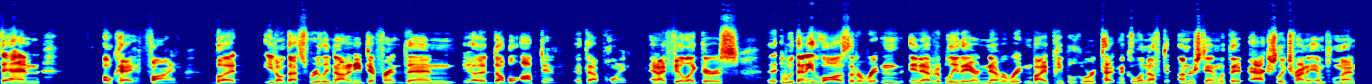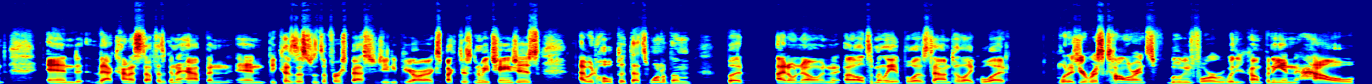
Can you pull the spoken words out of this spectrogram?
then, okay, fine. But you know that's really not any different than a double opt-in at that point. And i feel like there's with any laws that are written inevitably they are never written by people who are technical enough to understand what they're actually trying to implement and that kind of stuff is going to happen. And because this was the first batch of gdpr i expect there's going to be changes. I would hope that that's one of them but i don't know. And ultimately it boils down to like what what is your risk tolerance moving forward with your company and how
